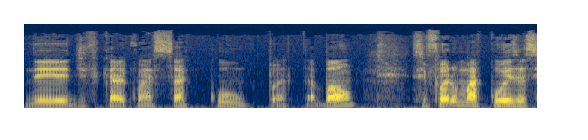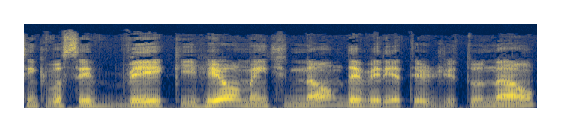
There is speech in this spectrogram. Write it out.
de, de ficar com essa culpa, tá bom? Se for uma coisa assim que você vê que realmente não deveria ter dito não,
